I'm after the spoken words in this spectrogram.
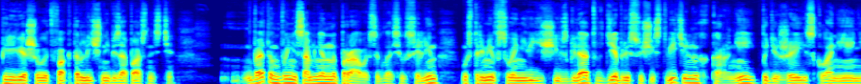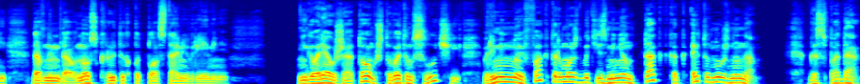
перевешивают фактор личной безопасности». «В этом вы, несомненно, правы», — согласился Лин, устремив свой невидящий взгляд в дебри существительных, корней, падежей, склонений, давным-давно скрытых под пластами времени. Не говоря уже о том, что в этом случае временной фактор может быть изменен так, как это нужно нам. Господа,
